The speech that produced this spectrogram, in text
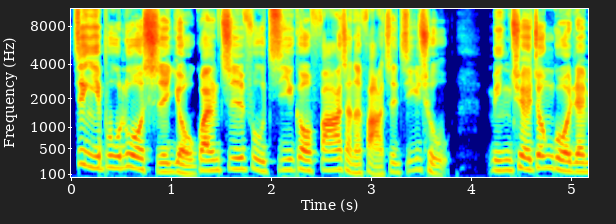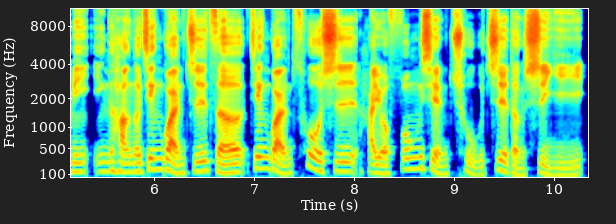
进一步落实有关支付机构发展的法治基础。明确中国人民银行的监管职责、监管措施，还有风险处置等事宜。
